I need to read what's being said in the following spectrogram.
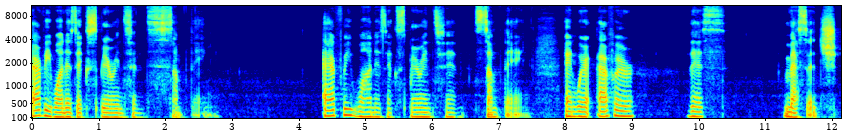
Everyone is experiencing something. Everyone is experiencing something. And wherever this message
